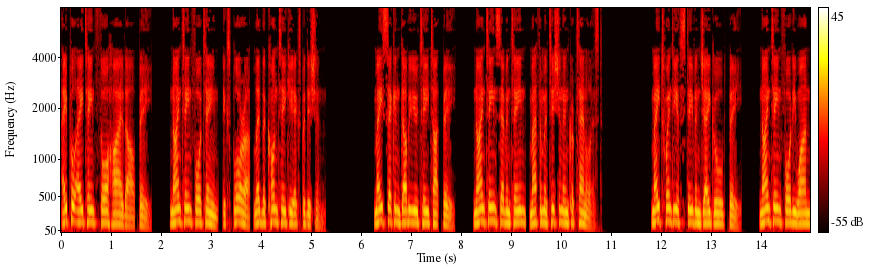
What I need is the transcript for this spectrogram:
April 18 – Thor Heyerdahl b. 1914, explorer, led the Kon-Tiki expedition. May 2 – W. T. Tutte b. 1917, mathematician and cryptanalyst. May 20 – Stephen J. Gould b. 1941,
